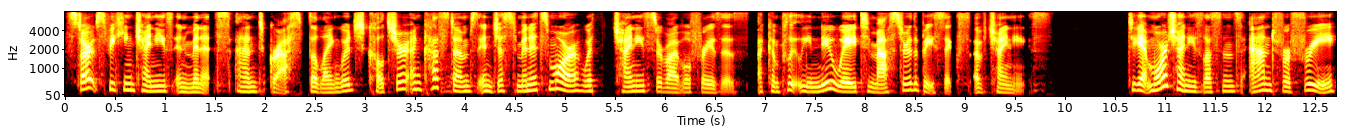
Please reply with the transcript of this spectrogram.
Start speaking Chinese in minutes and grasp the language, culture, and customs in just minutes more with Chinese survival phrases, a completely new way to master the basics of Chinese. To get more Chinese lessons and for free,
